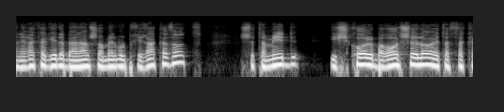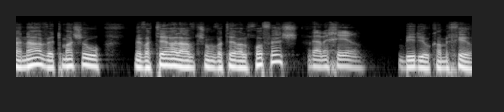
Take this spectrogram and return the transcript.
אני רק אגיד לבן אדם שעומד מול בחירה כזאת, שתמיד ישקול בראש שלו את הסכנה ואת מה שהוא מוותר עליו כשהוא מוותר על חופש, והמחיר. בדיוק, המחיר.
